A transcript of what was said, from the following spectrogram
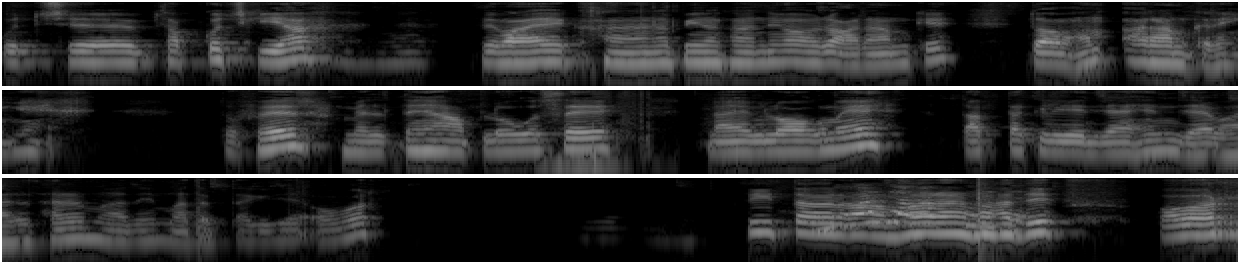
कुछ सब कुछ किया सिवाय खाना पीना खाने और आराम के। तो अब हम आराम करेंगे। तो फिर मिलते हैं आप लोगों से नए ब्लॉग में। तब तक के लिए जय हिंद जय भारत हर महादेव माता पिता की जय। और सीताराम हर हर महादेव। और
